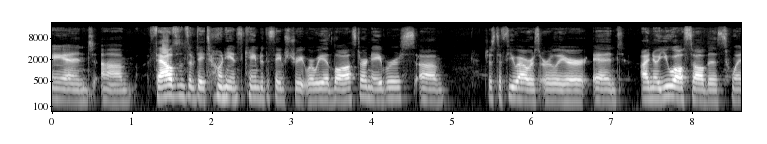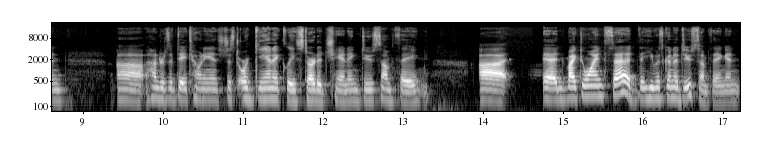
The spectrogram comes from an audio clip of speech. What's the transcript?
and um, thousands of Daytonians came to the same street where we had lost our neighbors um, just a few hours earlier. And I know you all saw this when uh, hundreds of Daytonians just organically started chanting, "Do something." Uh, and Mike DeWine said that he was going to do something, and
